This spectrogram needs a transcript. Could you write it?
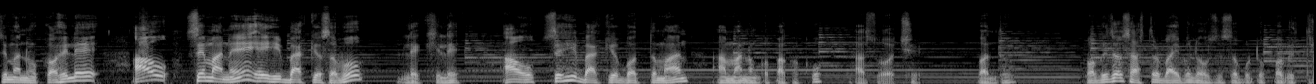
ସେମାନଙ୍କୁ କହିଲେ ଆଉ ସେମାନେ ଏହି ବାକ୍ୟ ସବୁ ଲେଖିଲେ ଆଉ ସେହି ବାକ୍ୟ ବର୍ତ୍ତମାନ ଆମମାନଙ୍କ ପାଖକୁ ଆସୁଅଛି। ବନ୍ଧୁ ପବିତ୍ର ଶାସ୍ତ୍ର ବାଇବଲ ହେଉଛି ସବୁଠୁ ପବିତ୍ର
